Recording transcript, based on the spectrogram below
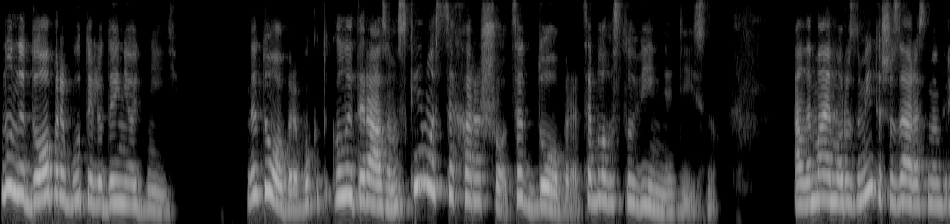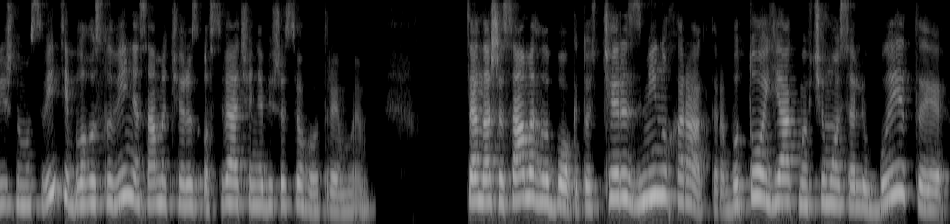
ну, недобре бути людині одній. Недобре, бо коли ти разом з кимось, це хорошо, це добре, це благословіння дійсно. Але маємо розуміти, що зараз ми в грішному світі благословіння саме через освячення більше всього отримуємо. Це наше саме глибоке, тобто через зміну характера, бо то, як ми вчимося любити,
